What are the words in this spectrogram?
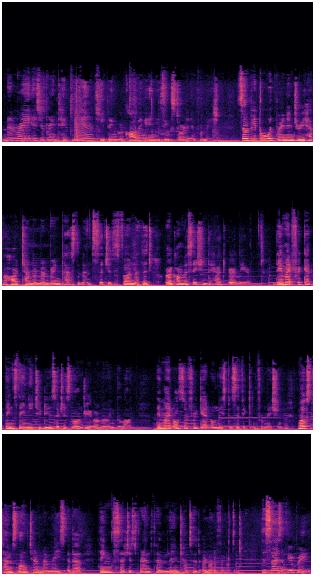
Memory is your brain taking in, keeping, recalling, and using stored information. Some people with brain injury have a hard time remembering past events, such as phone message or a conversation they had earlier. They might forget things they need to do, such as laundry or mowing the lawn. They might also forget only specific information. Most times, long term memories about things such as friends, family, and childhood are not affected. The size of your brain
